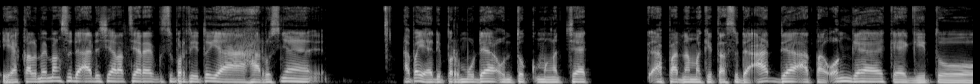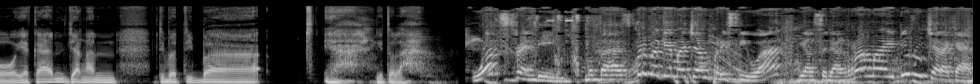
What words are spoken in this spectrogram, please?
Ya kalau memang sudah ada syarat-syarat seperti itu ya harusnya apa ya dipermudah untuk mengecek apa nama kita sudah ada atau enggak kayak gitu ya kan? Jangan tiba-tiba ya gitulah. What's trending membahas berbagai macam peristiwa yang sedang ramai dibicarakan.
